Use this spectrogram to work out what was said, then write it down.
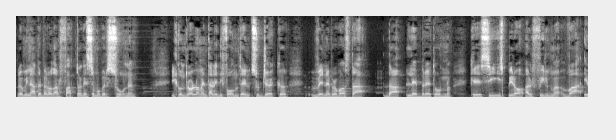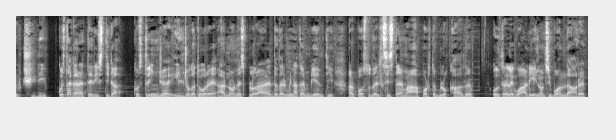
rovinate però dal fatto che siamo persone. Il controllo mentale di Fontaine su Jack venne proposta da Lebreton, che si ispirò al film Va e uccidi. Questa caratteristica costringe il giocatore a non esplorare determinati ambienti al posto del sistema a porte bloccate, oltre le quali non si può andare.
